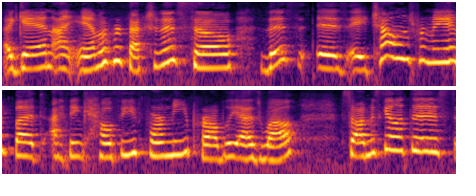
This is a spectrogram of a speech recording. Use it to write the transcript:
again I am a perfectionist so this is a challenge for me but I think healthy for me probably as well so I'm just gonna let this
